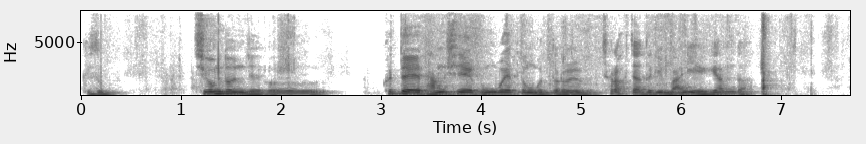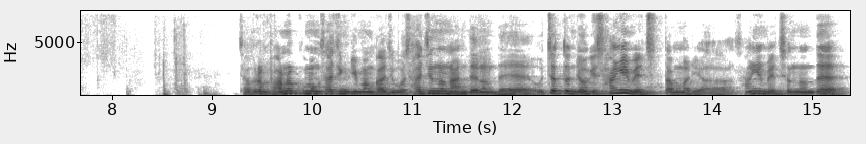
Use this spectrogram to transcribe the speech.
그래서 지금도 이제 그 그때 당시에 공부했던 것들을 철학자들이 많이 얘기한다. 자, 그럼 바늘구멍 사진기만 가지고 사진은 안 되는데 어쨌든 여기 상이 맺혔단 말이야. 상이 맺혔는데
